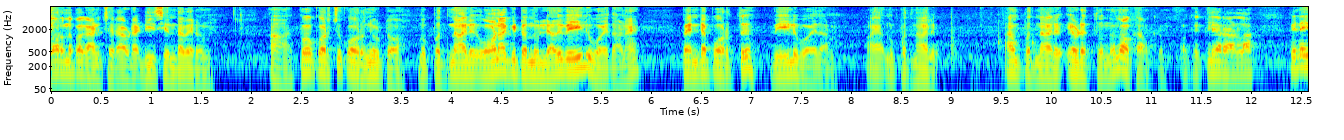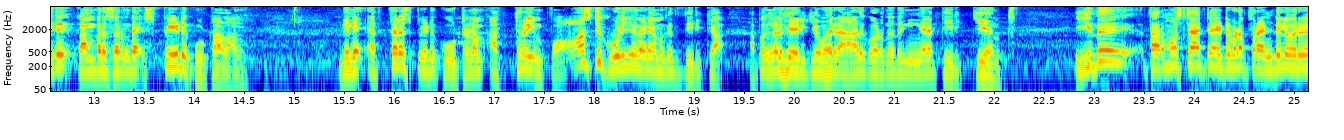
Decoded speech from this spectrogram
തുറന്നിപ്പോൾ കാണിച്ചു തരാം അവിടെ ഡി സി എന്താ വരും ആ ഇപ്പോൾ കുറച്ച് കുറഞ്ഞു കേട്ടോ. മുപ്പത്തിനാല് ഓണാക്കിയിട്ടൊന്നുമില്ല. അത് വെയിൽ പോയതാണേ. ഇപ്പം എന്റെ പുറത്ത് വെയിൽ പോയതാണ്. മുപ്പത്തിനാല്. ആ മുപ്പത്തിനാല് എവിടെ എത്തുമെന്ന് നോക്കാം നമുക്ക്. ഓക്കെ ക്ലിയർ ആണല്ല. പിന്നെ ഇത് കംപ്രസറിന്റെ സ്പീഡ് കൂട്ടാളാണ്. ഇതിന് എത്ര സ്പീഡ് കൂട്ടണം അത്രയും ഫാസ്റ്റ് കൂളിങ് വേണേൽ നമുക്ക് തിരിക്കാം. അപ്പം നിങ്ങൾ വിചാരിക്കും ഒരാൾ കൊടുന്നത് ഇങ്ങനെ തിരിക്കുകയാണ്. ഇത് തെർമോസ്റ്റാറ്റ് ആയിട്ട് ഇവിടെ ഫ്രണ്ടിൽ ഒരു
